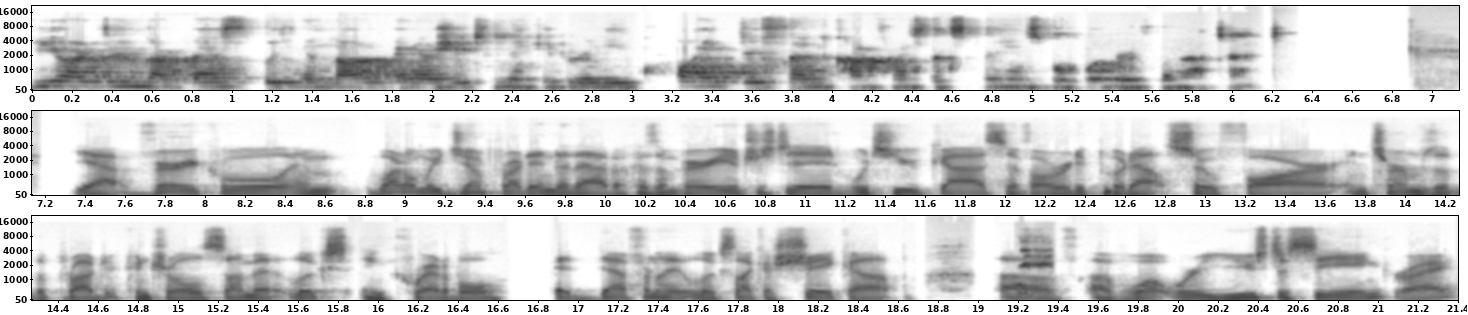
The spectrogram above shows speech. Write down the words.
we are doing our best, putting a lot of energy to make it really quite different conference experience for whoever's going to attend. Yeah, very cool. And why don't we jump right into that because I'm very interested what you guys have already put out so far in terms of the Project Control Summit. It looks incredible it definitely looks like a shakeup of of what we're used to seeing, right?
